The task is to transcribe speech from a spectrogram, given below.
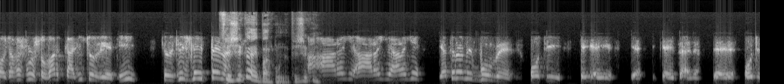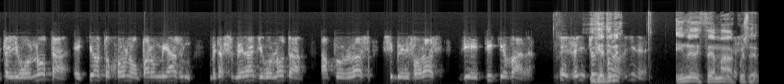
ο, αυτός που είναι στο βαρ καλεί το διετή και ο διετής λέει πέναλτι. Φυσικά υπάρχουν, φυσικά. Α- Άραγε, άραγε, άραγε, γιατί να μην πούμε ότι, και, και, και- και τα- ε, ότι τα γεγονότα εκείνων των χρόνων παρομοιάζουν με τα σημερινά γεγονότα από πλευράς συμπεριφοράς διετή και βάρα. Ε, δεν, το Γιατί είπα, είναι- δεν είναι. Είναι θέμα, ακούστε,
